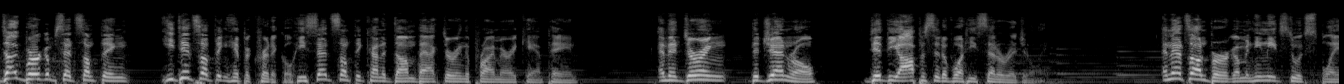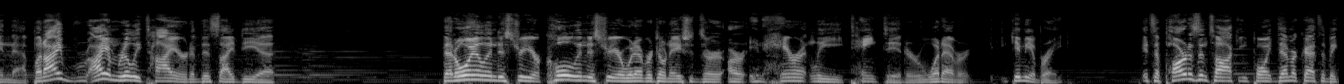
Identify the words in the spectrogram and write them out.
Doug Burgum said something, he did something hypocritical. He said something kind of dumb back during the primary campaign and then during the general did the opposite of what he said originally. And that's on Burgum, and he needs to explain that. But I, I am really tired of this idea that oil industry or coal industry or whatever donations are, are inherently tainted or whatever. Give me a break. It's a partisan talking point. Democrats have been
